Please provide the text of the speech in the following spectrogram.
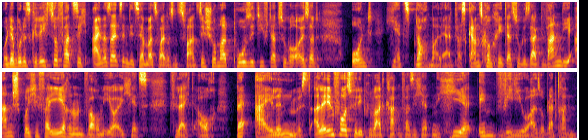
Und der Bundesgerichtshof hat sich einerseits im Dezember 2020 schon mal positiv dazu geäußert und jetzt nochmal. Er hat was ganz konkret dazu gesagt, wann die Ansprüche verjähren und warum ihr euch jetzt vielleicht auch beeilen müsst. Alle Infos für die Privatkrankenversicherten hier im Video, also bleibt dran.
